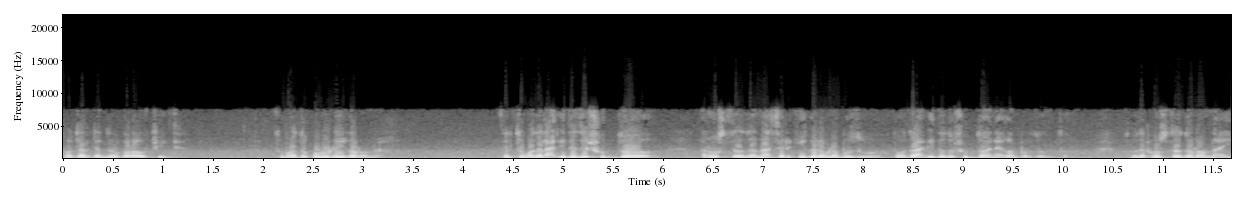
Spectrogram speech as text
প্রচার কেন্দ্র করা উচিত। তোমরা তো কোনোটাই করো না। তাহলে তোমাদের আকিদা যে শুদ্ধ আর হোস্তেজন আছে কি করে আমরা বুঝব? তোমাদের আকিদা তো শুদ্ধ হয় না এখন পর্যন্ত। তোমাদের হোস্তেজন নাই।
